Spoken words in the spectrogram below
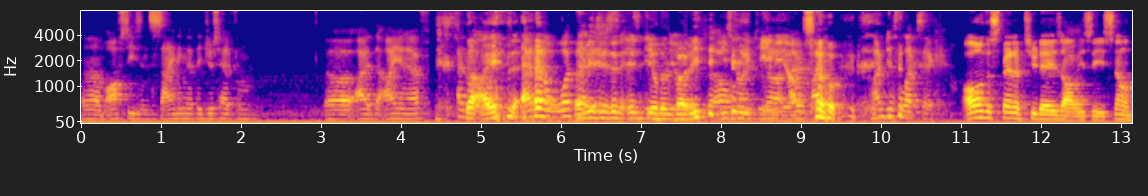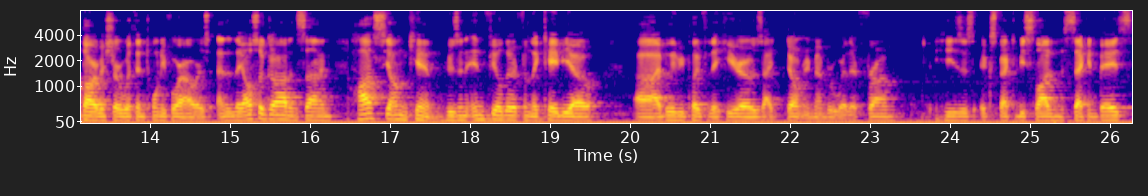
um, offseason signing that they just had from uh, I, the INF? I don't, The know, INF. I don't know what That that means is. he's an infielder, infielder. buddy. Oh He's from my KBO. I- I- So I'm dyslexic. all in the span of two days, obviously, Snell and Darvish are within 24 hours. And then they also go out and sign Ha Seong Kim, who's an infielder from the KBO. Uh, I believe he played for the Heroes. I don't remember where they're from. He's just expected to be slotted into second base.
